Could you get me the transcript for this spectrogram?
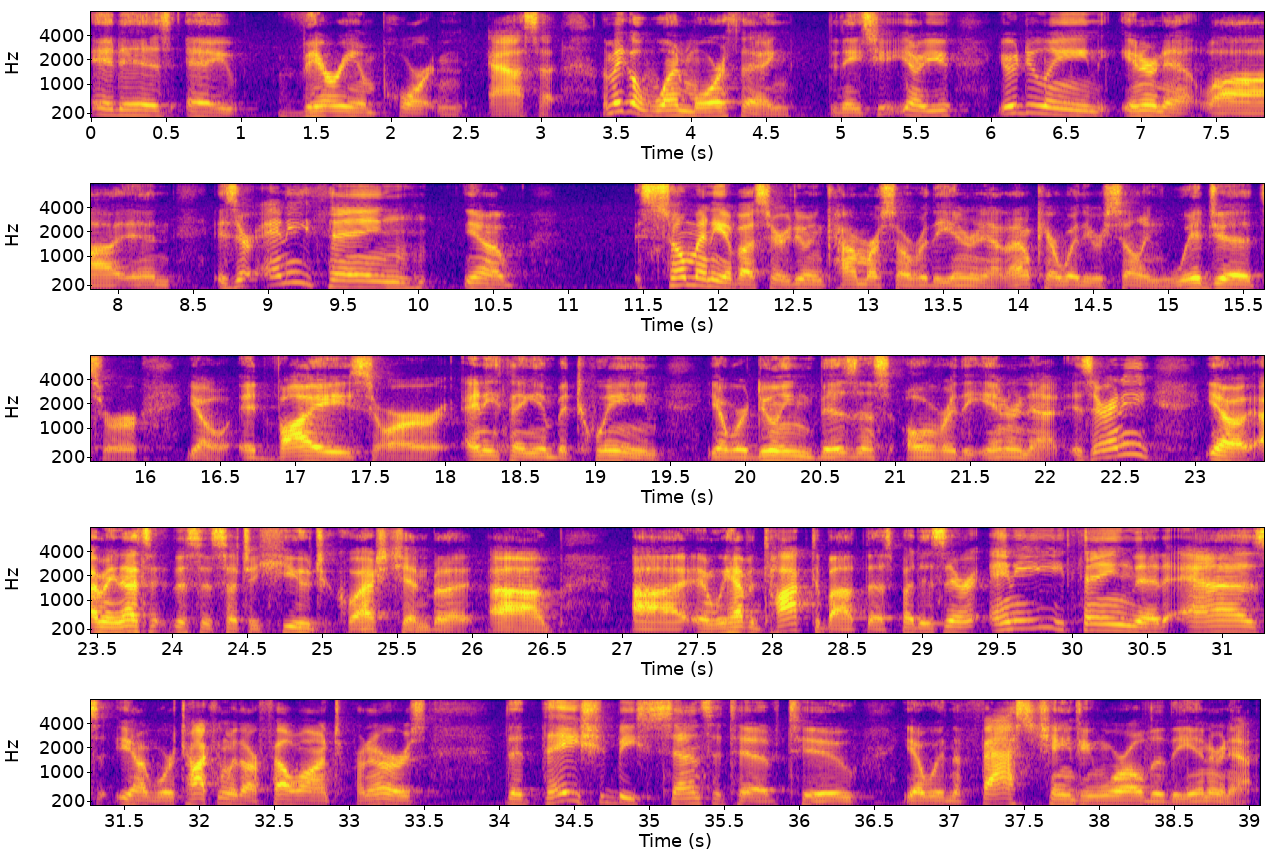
it is a very important asset. Let me go one more thing, Denise. You, you know you you're doing internet law, and is there anything you know, so many of us are doing commerce over the internet. I don't care whether you're selling widgets or you know advice or anything in between. You know, we're doing business over the internet. Is there any, you know, I mean, that's this is such a huge question, but um, uh, and we haven't talked about this. But is there anything that, as you know, we're talking with our fellow entrepreneurs, that they should be sensitive to, you know, in the fast-changing world of the internet?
